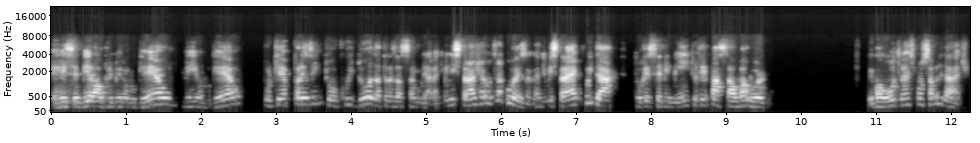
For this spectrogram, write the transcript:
É receber lá o primeiro aluguel, meio aluguel, porque apresentou, cuidou da transação imobiliária. Administrar já é outra coisa. Né? Administrar é cuidar do recebimento e repassar o valor. É uma outra responsabilidade.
